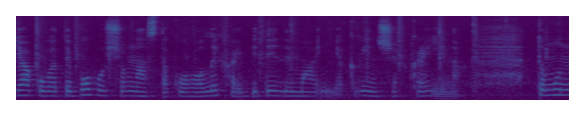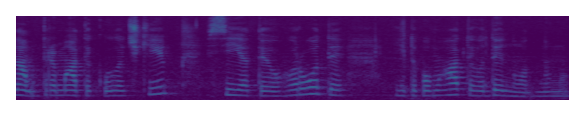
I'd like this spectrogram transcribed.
дякувати Богу, що в нас такого лиха і біди немає, як в інших країнах. Тому нам тримати кулачки, сіяти огороди і допомагати один одному.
